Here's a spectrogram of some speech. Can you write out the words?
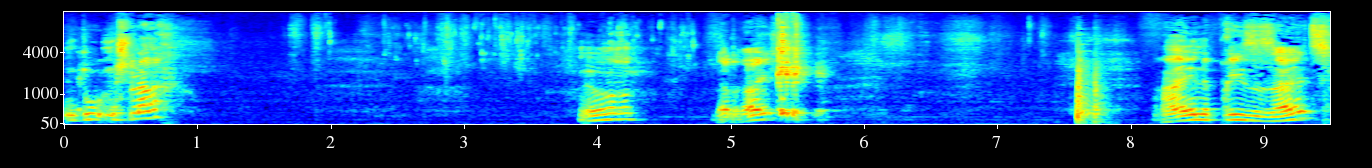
Einen guten Schlag. Ja, das reicht. Eine Prise Salz.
